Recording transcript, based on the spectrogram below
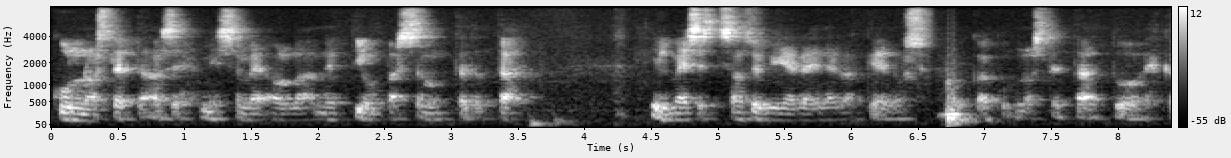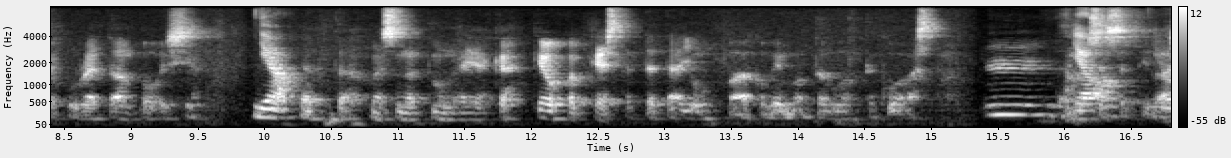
kunnostetaan se, missä me ollaan nyt jumpassa, mutta tota, ilmeisesti se on se viereinen rakennus, joka kunnostetaan, tuo ehkä puretaan pois. Ja, Joo. että mä sanoin, että mun ei ehkä keuhkot kestä tätä jumppaa kovin monta vuotta kuin astma. Mm. Joo. Joo,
